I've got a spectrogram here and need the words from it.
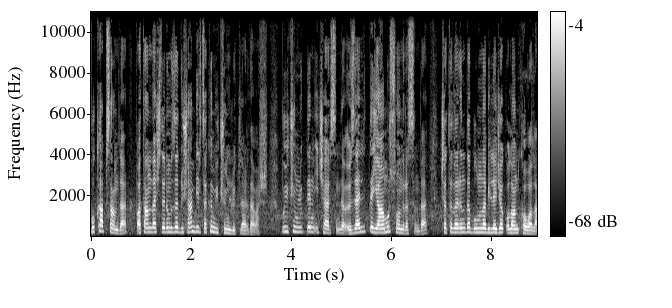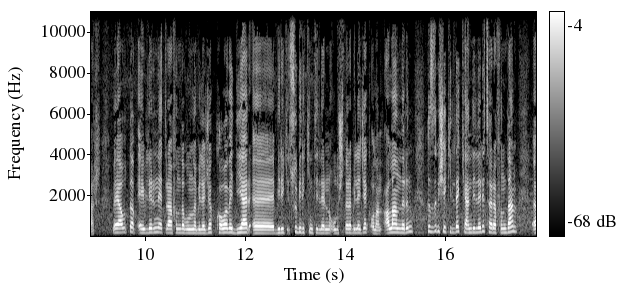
bu kapsamda vatandaşlarımıza düşen bir takım yükümlülükler de var. Bu yükümlülüklerin içerisinde özellikle yağmur sonrasında çatılarında bulunabilecek olan kovalar veyahut da evlerinin etrafında bulunabilecek kova ve diğer e, birik- su birikintilerini oluşturabilecek olan alanların hızlı bir şekilde kendileri tarafından e,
